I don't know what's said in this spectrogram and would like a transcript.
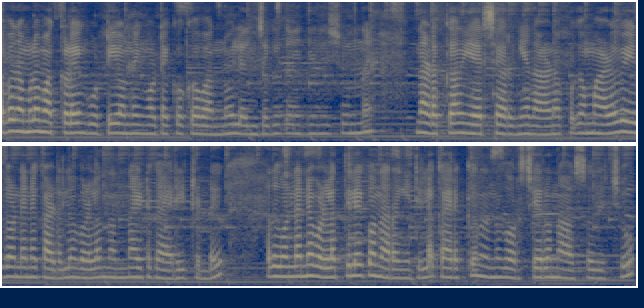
അപ്പോൾ നമ്മൾ മക്കളെയും കൂട്ടി ഒന്ന് ഇങ്ങോട്ടേക്കൊക്കെ വന്നു. ലഞ്ചൊക്കെ കഴിഞ്ഞതിന് ശേഷം ഒന്ന് നടക്കാമെന്ന് വിചാരിച്ച് ഇറങ്ങിയതാണ്. അപ്പോൾ മഴ പെയ്തുകൊണ്ട് തന്നെ കടലും വെള്ളം നന്നായിട്ട് കയറിയിട്ടുണ്ട്. അതുകൊണ്ട് തന്നെ വെള്ളത്തിലേക്കൊന്നും ഇറങ്ങിയിട്ടില്ല. കരക്ക് നിന്ന് കുറച്ച് നേരം ഒന്ന് ആസ്വദിച്ചു.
